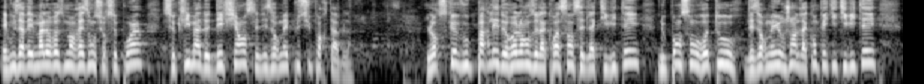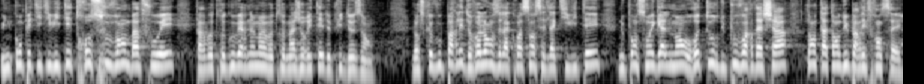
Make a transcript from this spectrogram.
et vous avez malheureusement raison sur ce point, ce climat de défiance n'est désormais plus supportable. Lorsque vous parlez de relance de la croissance et de l'activité, nous pensons au retour désormais urgent de la compétitivité, une compétitivité trop souvent bafouée par votre gouvernement et votre majorité depuis deux ans. Lorsque vous parlez de relance de la croissance et de l'activité, nous pensons également au retour du pouvoir d'achat tant attendu par les Français.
